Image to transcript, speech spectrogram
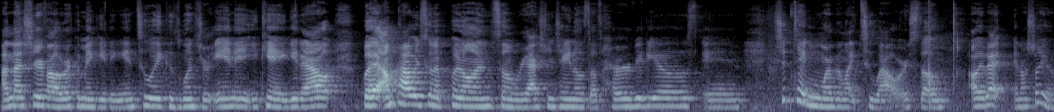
I'm not sure if I would recommend getting into it because once you're in it, you can't get out. But I'm probably just going to put on some reaction channels of her videos and it should take me more than like two hours. So I'll be back and I'll show you.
